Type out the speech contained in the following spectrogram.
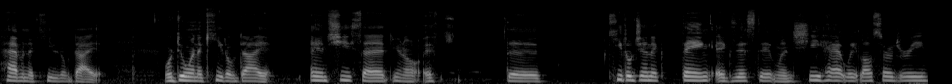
having a keto diet or doing a keto diet. And she said, you know, if the ketogenic thing existed when she had weight loss surgery,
